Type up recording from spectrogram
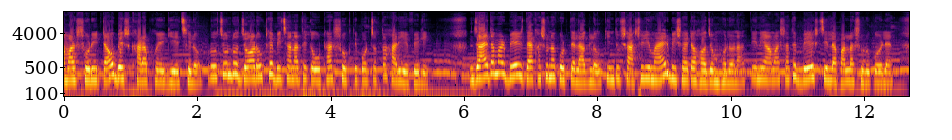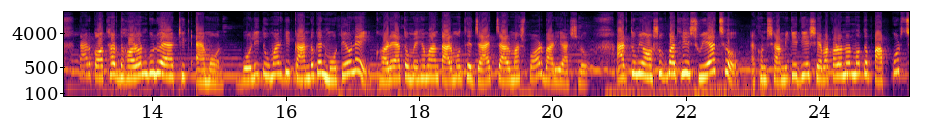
আমার শরীরটাও বেশ খারাপ হয়ে গিয়েছিল। প্রচণ্ড জ্বর উঠে বিছানা থেকে ওঠার শক্তি পর্যন্ত হারিয়ে ফেলি। জায়দ আমার বেশ দেখাশোনা করতে লাগল, কিন্তু শাশুড়ি মায়ের বিষয়টা হজম হলো না। তিনি আমার সাথে বেশ চিল্লাপাল্লা শুরু করলেন। তার কথার ধরনগুলো ঠিক এমন। বলি, তোমার কি কাণ্ডজ্ঞান মোটেও নেই? ঘরে এত মেহমান, তার মধ্যে জায়দ চার মাস পর বাড়ি আসলো। আর তুমি অসুখ বাঁধিয়ে শুয়ে আছো? এখন স্বামীকে দিয়ে সেবা করানোর মতো পাপ করছ?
